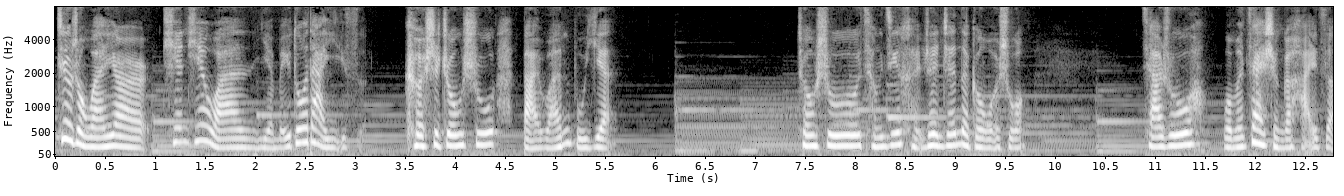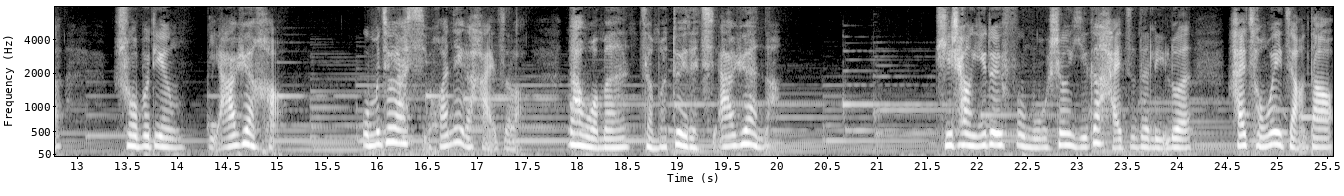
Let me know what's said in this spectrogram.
这种玩意儿天天玩也没多大意思。可是钟叔百玩不厌。钟叔曾经很认真的跟我说：“假如我们再生个孩子，说不定比阿苑好，我们就要喜欢那个孩子了。那我们怎么对得起阿苑呢？”提倡一对父母生一个孩子的理论。还从未讲到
